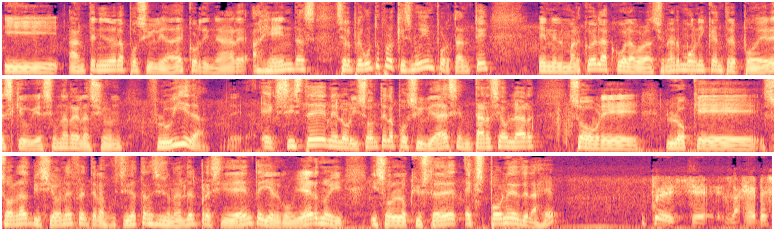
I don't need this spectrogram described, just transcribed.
y han tenido la posibilidad de coordinar agendas. Se lo pregunto porque es muy importante en el marco de la colaboración armónica entre poderes que hubiese una relación fluida. Eh, ¿Existe en el horizonte la posibilidad de sentarse a hablar sobre lo que son las visiones frente a la justicia transicional del presidente y el gobierno y, y sobre lo que usted expone desde la JEP? pues eh, la JEP es,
